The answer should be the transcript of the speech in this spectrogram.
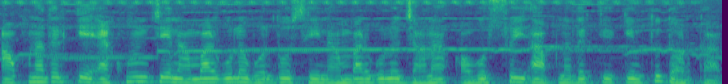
আপনাদেরকে এখন যে নাম্বারগুলো বলব, সেই নাম্বারগুলো জানা অবশ্যই আপনাদেরকে কিন্তু দরকার।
